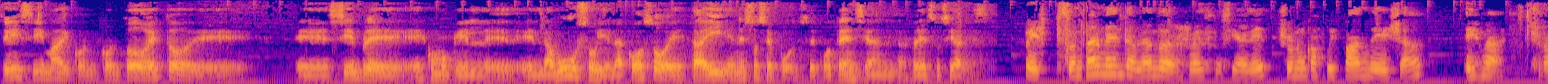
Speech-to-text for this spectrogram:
Sí, sí, mal, con, con todo esto eh, eh, siempre es como que el, el abuso y el acoso está ahí, en eso se, se potencia en las redes sociales. Personalmente hablando de las redes sociales, yo nunca fui fan de ellas. Es más, yo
